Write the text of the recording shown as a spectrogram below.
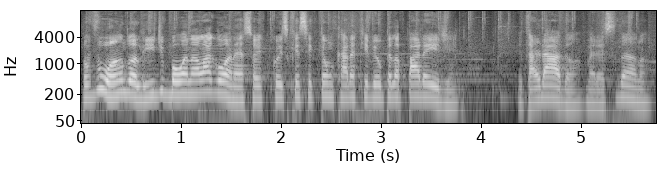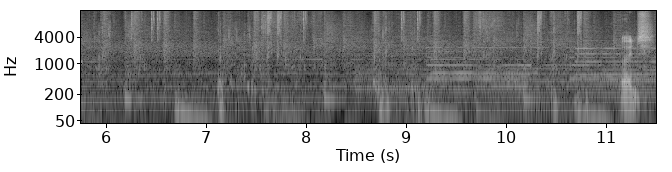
Tô voando ali de boa na lagoa, né? Só que eu esqueci que tem um cara que veio pela parede. Retardado, merece dano. Good.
